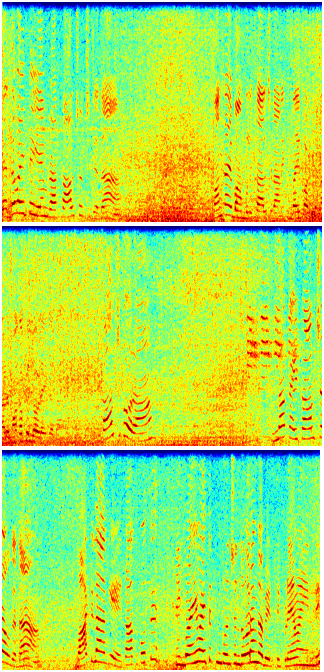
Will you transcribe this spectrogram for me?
పెద్దవైతే ఏం రా కాల్చొచ్చు కదా. వంకాయ బాంబులు కాల్చడానికి భయపడుతున్నాడు మగపిల్లోడే కదా. కాల్చుకోరా. ఇందాక అవి కాల్చావు కదా. వాటిలాగే కాకపోతే నీకు భయం అయితే కొంచెం దూరంగా పెట్టి ఇప్పుడు ఏమైంది?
